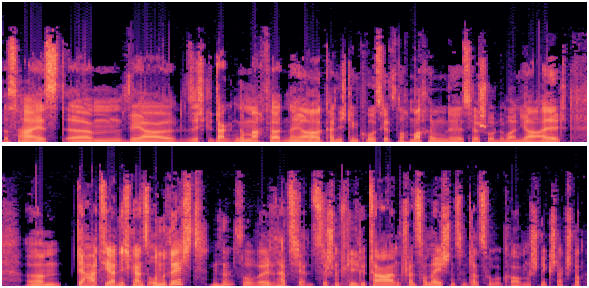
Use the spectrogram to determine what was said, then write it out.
Das heißt, ähm, wer sich Gedanken gemacht hat, naja, kann ich den Kurs jetzt noch machen? Der ist ja schon über ein Jahr alt. Ähm, der hat ja nicht ganz Unrecht, ne? so, weil hat sich ja inzwischen viel getan. Transformations sind dazu gekommen, Schnick, Schnack, Schnuck.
